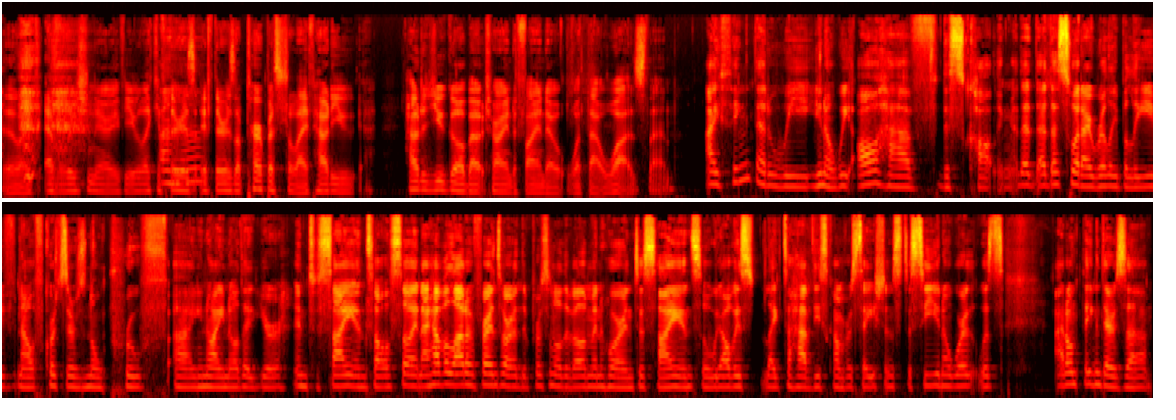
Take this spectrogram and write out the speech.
the, like evolutionary view. Like if uh-huh. there is uh-huh. if there is a purpose to life, how do you how did you go about trying to find out what that was then? I think that we, you know, we all have this calling. That, that that's what I really believe. Now, of course, there's no proof. Uh, you know, I know that you're into science also, and I have a lot of friends who are in the personal development who are into science. So we always like to have these conversations to see, you know, where was. I don't think there's a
